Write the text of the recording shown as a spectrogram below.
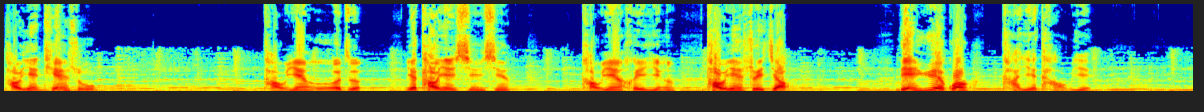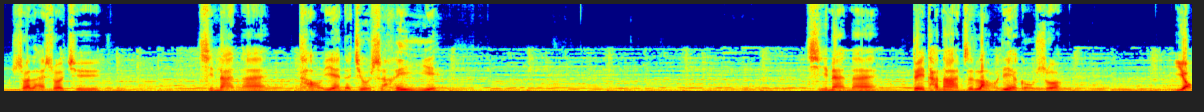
讨厌田鼠，讨厌蛾子，也讨厌星星，讨厌黑影，讨厌睡觉，连月光她也讨厌。说来说去，喜奶奶讨厌的就是黑夜。齐奶奶对他那只老猎狗说：“要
